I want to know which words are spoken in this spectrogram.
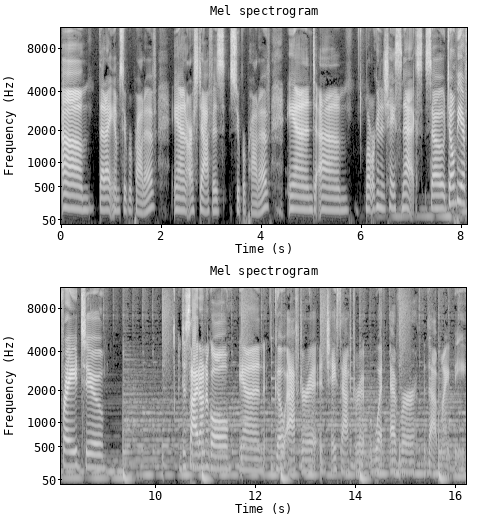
um, that I am super proud of, and our staff is super proud of, and um, what we're going to chase next. So don't be afraid to decide on a goal and go after it and chase after it, whatever that might be.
